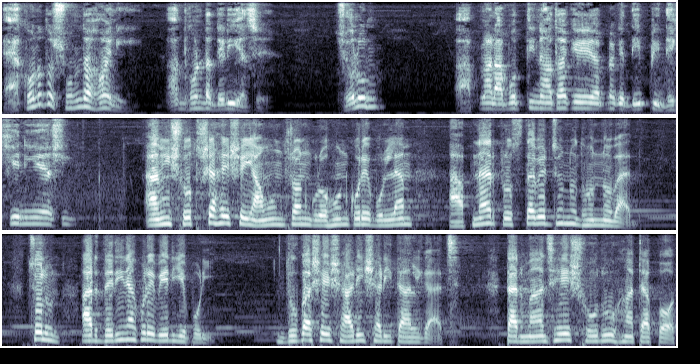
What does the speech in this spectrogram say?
এখনও তো সন্ধ্যা হয়নি। আধ ঘণ্টা দেরি আছে। চলুন আপনার আপত্তি না থাকে আপনাকে দ্বীপটি দেখিয়ে নিয়ে আসি। আমি সোৎসাহে সেই আমন্ত্রণ গ্রহণ করে বললাম আপনার প্রস্তাবের জন্য ধন্যবাদ। চলুন আর দেরি না করে বেরিয়ে পড়ি। দুপাশে সারি সারি তাল গাছ তার মাঝে সরু হাঁটা পথ।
